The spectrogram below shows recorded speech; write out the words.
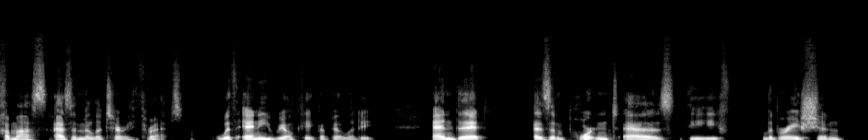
Hamas as a military threat with any real capability. And that as important as the liberation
